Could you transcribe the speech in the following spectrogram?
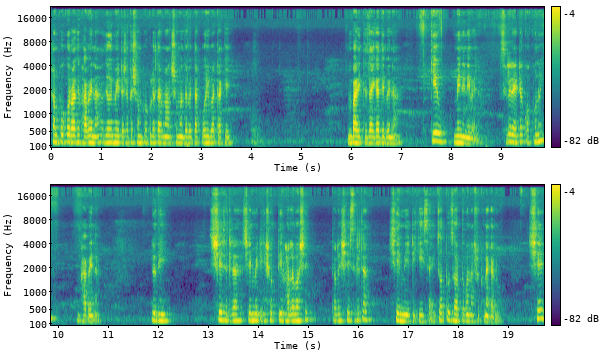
সম্পর্কর আগে ভাবে না যে ওই মেয়েটার সাথে সম্পর্ক হলে তার মান সম্মান যাবে, তার পরিবার তাকে বাড়িতে জায়গা দেবে না, কেউ মেনে নেবে না। ছেলেরা এটা কখনোই ভাবে না। যদি সে ছেলেটা সেই মেয়েটিকে সত্যিই ভালোবাসে, তাহলে সেই ছেলেটা সেই মেয়েটিকেই চায়, যত ঝর্তমান আসুক না কেন। সে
